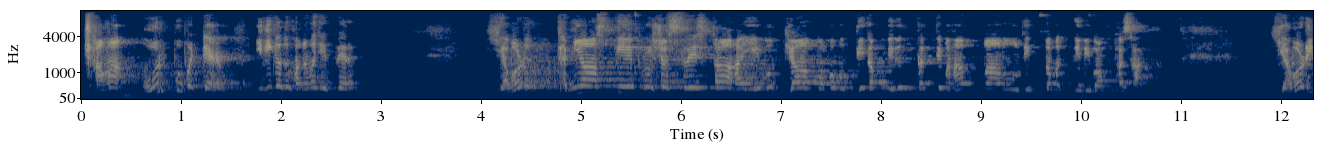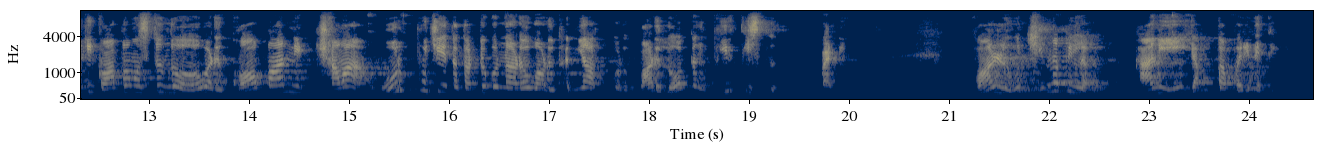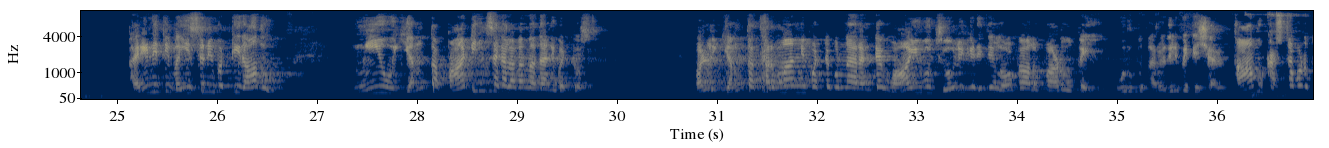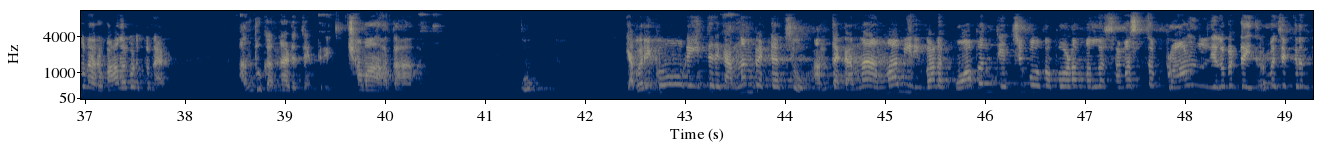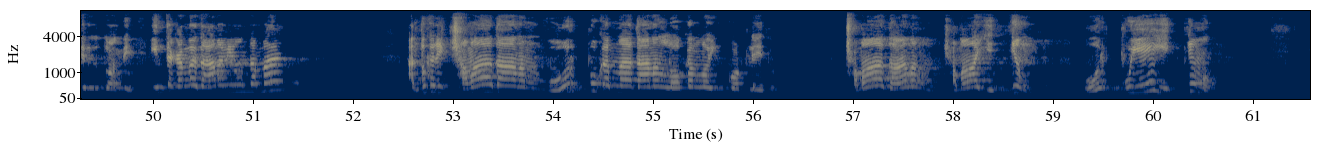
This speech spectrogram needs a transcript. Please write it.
క్షమ ఓర్పు పట్టారు. ఇది కదు హనుమ చెప్పారు? ఎవడు ధన్యాస్తే పురుష శ్రేష్ఠ ఏ బుద్ధ్యా కోపబుద్ధితం నిరుంధత్తి మహాత్మానో దిత్వమగ్ని వివంభస ఎవడికి కోపం వస్తుందో వాడు కోపాన్ని క్షమ ఓర్పు చేత తట్టుకున్నాడో వాడు ధన్యాత్ముడు. వాడు లోకం కీర్తిస్తుంది వాడిని వాళ్ళు చిన్నపిల్లలు కానీ ఎంత పరిణతి. పరిణితి వయస్సుని బట్టి రాదు. నీవు ఎంత పాటించగలవన్న దాన్ని బట్టి వస్తుంది. వాళ్ళు ఎంత ధర్మాన్ని పట్టుకున్నారంటే వాయువు జోలి గడితే లోకాలు పాడవుతాయి. ఊరుకున్నారు వదిలిపెట్టేశారు. తాము కష్టపడుతున్నారు బాధపడుతున్నారు. అందుకన్నాడు తండ్రి క్షమాదానం. ఎవరికో ఒక ఇద్దరికి అన్నం పెట్టచ్చు. అంతకన్నా అమ్మ మీరు ఇవాళ కోపం తెచ్చుకోకపోవడం వల్ల సమస్త ప్రాణులు నిలబడ్డాయి. ధర్మచక్రం తిరుగుతోంది. ఇంతకన్నా దానమే ఉందమ్మా అందుకని క్షమాదానం ఓర్పు కన్నా దానం లోకంలో ఇంకోటి లేదు. క్షమాదానం క్షమా యజ్ఞం ఓర్పుయే యజ్ఞము.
